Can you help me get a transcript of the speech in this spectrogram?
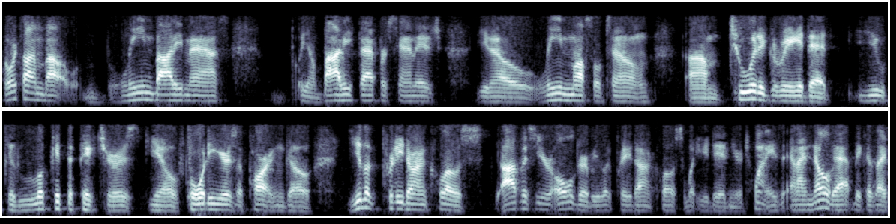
But we're talking about lean body mass, you know, body fat percentage, you know, lean muscle tone, um, to a degree that you could look at the pictures, you know, 40 years apart and go, you look pretty darn close. Obviously, you're older, but you look pretty darn close to what you did in your 20s, and I know that because I've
